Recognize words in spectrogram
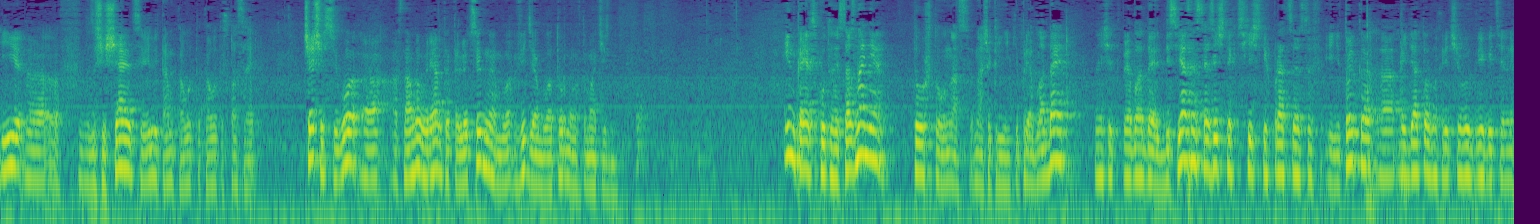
и э, защищается или там кого-то кого спасает. Чаще всего э, основной вариант это люцидное в виде амбулаторного автоматизма. И, наконец, спутанное сознание, то, что у нас в нашей клинике преобладает, значит, преобладает бессвязность различных психических процессов, и не только э, радиаторных, речевых, двигательных,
